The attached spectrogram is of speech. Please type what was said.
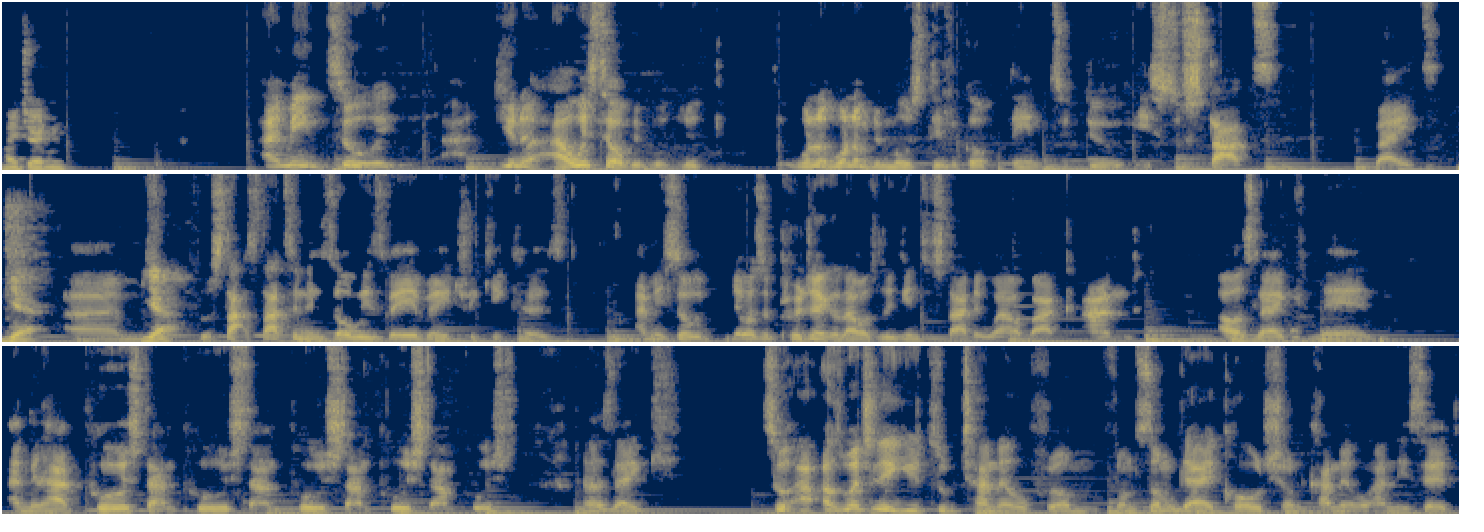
my journey I mean, so you know, I always tell people, look, one of one of the most difficult things to do is to start, right? yeah Um, Yeah. So, so start, starting is always very, very tricky because, I mean, so there was a project that I was looking to start a while back, and I was like, man, I mean, I had pushed and pushed and pushed and pushed and pushed, and I was like, so I, I was watching a YouTube channel from from some guy called Sean Cannell, and he said,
